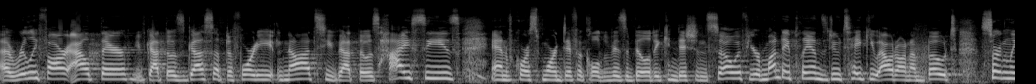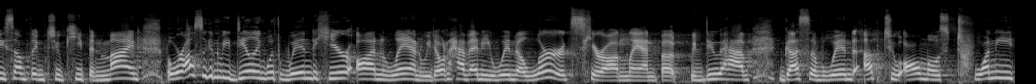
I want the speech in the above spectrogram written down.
uh, really far out there there. You've got those gusts up to 40 knots. You've got those high seas and of course more difficult visibility conditions. So if your Monday plans do take you out on a boat, certainly something to keep in mind. But we're also going to be dealing with wind here on land. We don't have any wind alerts here on land, but we do have gusts of wind up to almost 20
